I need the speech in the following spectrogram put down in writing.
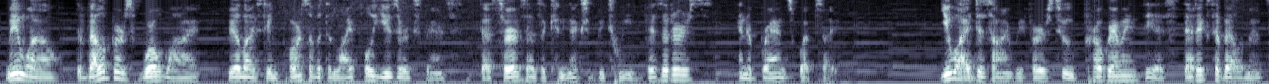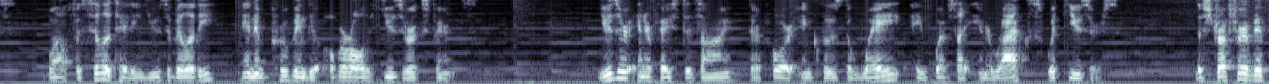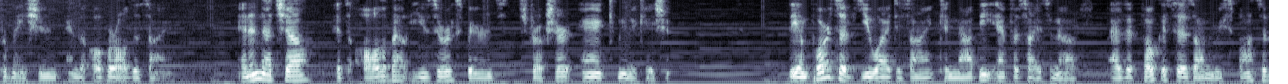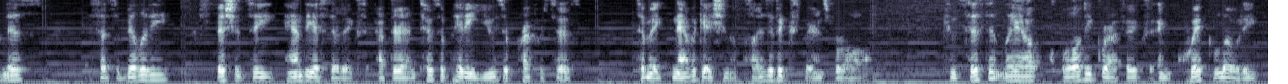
Meanwhile, developers worldwide realize the importance of a delightful user experience that serves as a connection between visitors and a brand's website. UI design refers to programming the aesthetics of elements while facilitating usability and improving the overall user experience. User interface design, therefore, includes the way a website interacts with users, the structure of information, and the overall design. In a nutshell, it's all about user experience, structure, and communication. The importance of UI design cannot be emphasized enough as it focuses on responsiveness, accessibility, efficiency, and the aesthetics after anticipating user preferences to make navigation a pleasant experience for all. Consistent layout, quality graphics, and quick loading,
